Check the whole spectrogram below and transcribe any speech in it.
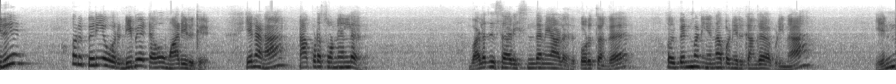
இது ஒரு பெரிய ஒரு டிபேட்டாகவும் மாறி இருக்கு என்னன்னா நான் கூட சொன்னேன்ல வலதுசாரி சிந்தனையாளர் ஒருத்தங்க ஒரு பெண்மணி என்ன பண்ணியிருக்காங்க அப்படின்னா என்ன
